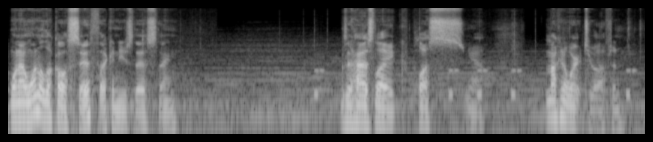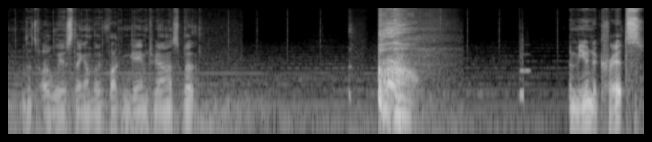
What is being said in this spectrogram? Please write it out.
When I want to look all Sith, I can use this thing. Because it has, like, plus, yeah. I'm not going to wear it too often. It's the ugliest thing on the fucking game, to be honest, but... Immune to crits?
